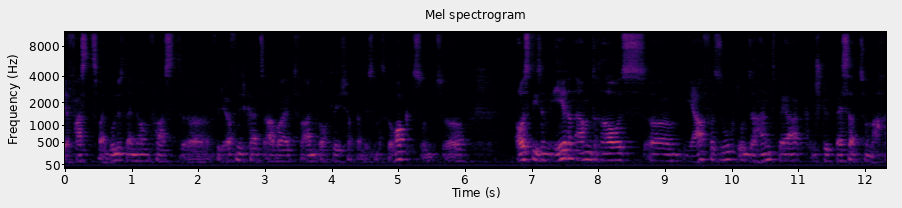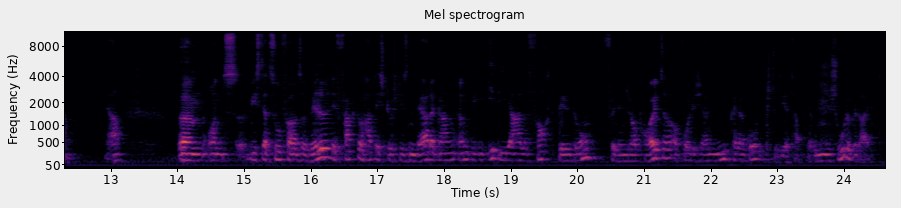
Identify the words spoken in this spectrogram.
der fast zwei Bundesländer umfasst, äh, für die Öffentlichkeitsarbeit verantwortlich. Ich habe da ein bisschen was gerockt und äh, aus diesem Ehrenamt raus ja, versucht, unser Handwerk ein Stück besser zu machen. Ja? Ähm, und wie es der Zufall so will, de facto hatte ich durch diesen Werdegang irgendwie die ideale Fortbildung für den Job heute, obwohl ich ja nie Pädagogik studiert habe. Ich habe nie eine Schule geleitet.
